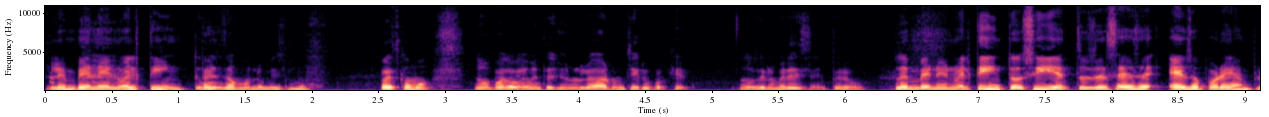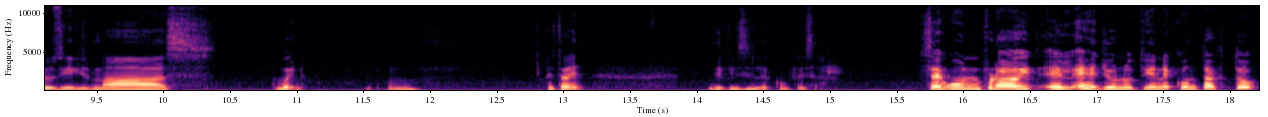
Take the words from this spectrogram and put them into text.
le enveneno el tinto. pensamos lo mismo. Pues como, no, pues obviamente yo no le voy a dar un tiro porque no se lo merece, pero Le enveneno el tinto, sí. Entonces ese, eso, por ejemplo, sí es más bueno. Está bien. difícil de confesar. Según Freud, el ello no tiene contacto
